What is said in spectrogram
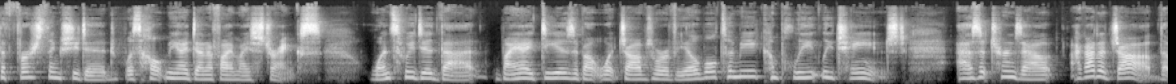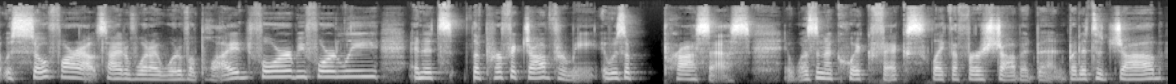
The first thing she did was help me identify my strengths. Once we did that, my ideas about what jobs were available to me completely changed. As it turns out, I got a job that was so far outside of what I would have applied for before Lee, and it's the perfect job for me. It was a process. It wasn't a quick fix like the first job had been, but it's a job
